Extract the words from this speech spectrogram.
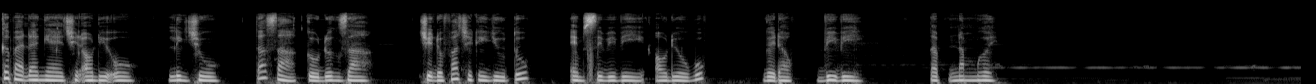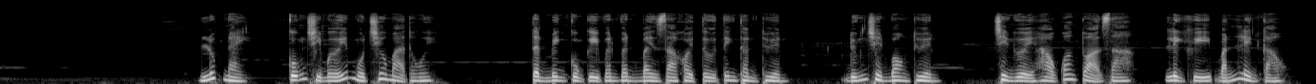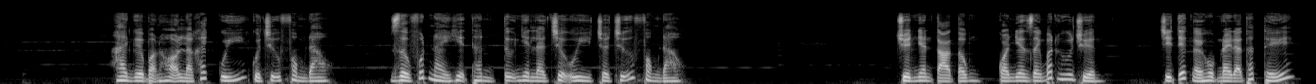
Các bạn đang nghe trên audio Linh Chu, tác giả Cửu Đương Gia. Chuyện được phát trên kênh youtube MCVV Audiobook. Người đọc VV. Tập 50. Lúc này cũng chỉ mới một chiêu mà thôi. Tần Minh cùng Kỳ Vân Vân bay ra khỏi từ tinh thần thuyền, đứng trên bong thuyền, trên người hào quang tỏa ra, linh khí bắn lên cao. Hai người bọn họ là khách quý của chữ phòng đao. Giờ phút này hiện thần tự nhiên là trợ uy cho chữ phòng đào Truyền nhân tà tông, quả nhân danh bất hư truyền. Chỉ tiếc ngày hôm nay đã thất thế.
